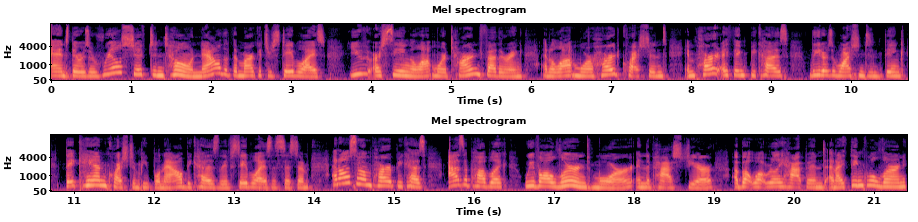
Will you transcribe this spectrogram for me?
And there was a real shift in tone. Now that the markets are stabilized, you are seeing a lot more tar and feathering and a lot more hard questions. In part, I think, because leaders in Washington think they can question people now because they've stabilized the system. And also in part because, as a public, we've all learned more in the past year about what really happened. And I think we'll learn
